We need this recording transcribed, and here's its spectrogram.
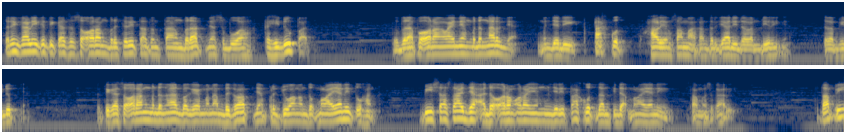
Seringkali ketika seseorang bercerita tentang beratnya sebuah kehidupan, beberapa orang lain yang mendengarnya menjadi takut hal yang sama akan terjadi dalam dirinya, dalam hidupnya. Ketika seorang mendengar bagaimana beratnya perjuangan untuk melayani Tuhan, bisa saja ada orang-orang yang menjadi takut dan tidak melayani sama sekali. Tetapi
